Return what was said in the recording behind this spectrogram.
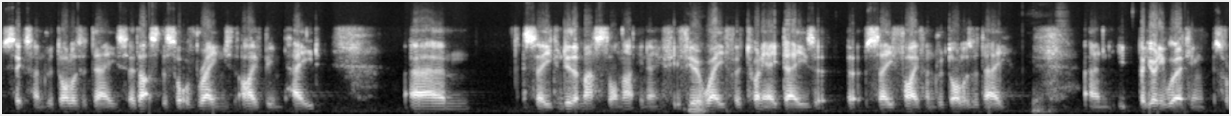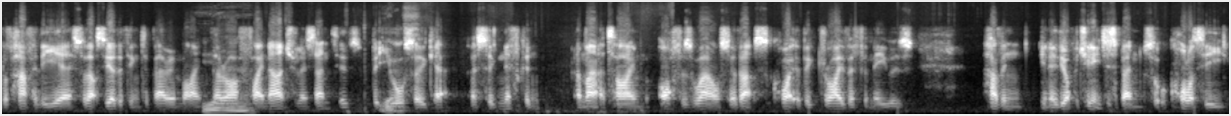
six hundred dollars a day. So that's the sort of range that I've been paid. Um, so you can do the maths on that. You know, if, if you're away for 28 days at, at say $500 a day, and you, but you're only working sort of half of the year, so that's the other thing to bear in mind. There are financial incentives, but you also get a significant amount of time off as well. So that's quite a big driver for me was having you know the opportunity to spend sort of quality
